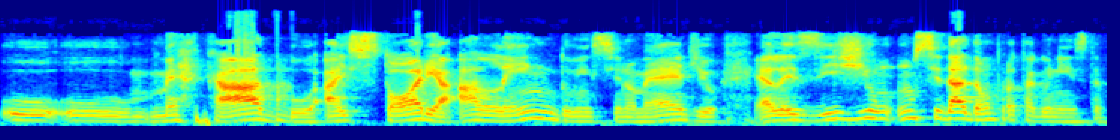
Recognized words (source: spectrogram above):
o, o mercado, a história além do ensino médio, ela exige um, um, cidadão protagonista.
